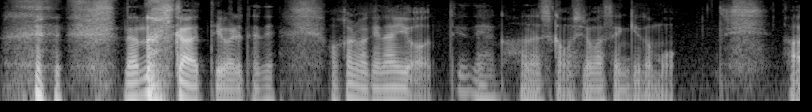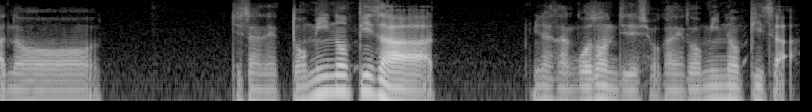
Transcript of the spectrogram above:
何の日かって言われてね、わかるわけないよっていうね、話かもしれませんけども、あの実はね、ドミノピザ、皆さんご存知でしょうかね、ドミノピザ。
